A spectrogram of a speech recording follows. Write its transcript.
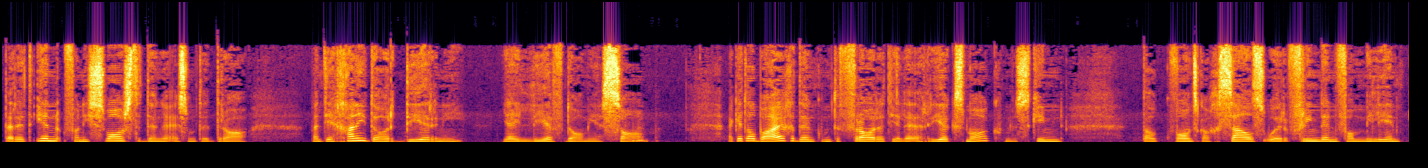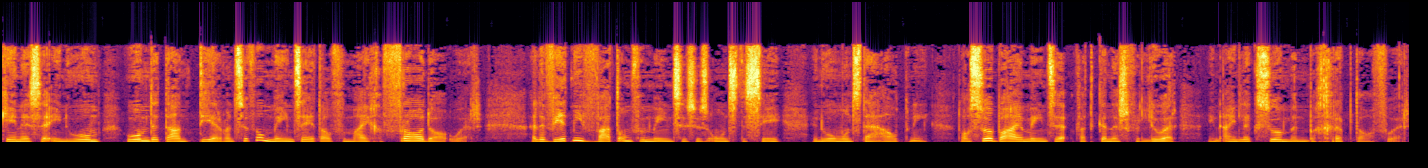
dat dit een van die swaarste dinge is om te dra, want jy gaan nie daardeur nie, jy leef daarmee saam. Ek het al baie gedink om te vra dat jy 'n reeks maak, miskien dalk vir ons kan gesels oor vriende en familie en kennisse en hoe om hoe om dit te hanteer, want soveel mense het al vir my gevra daaroor. Hulle weet nie wat om vir mense soos ons te sê en hoe om ons te help nie. Daar's so baie mense wat kinders verloor en eintlik so min begrip daarvoor.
